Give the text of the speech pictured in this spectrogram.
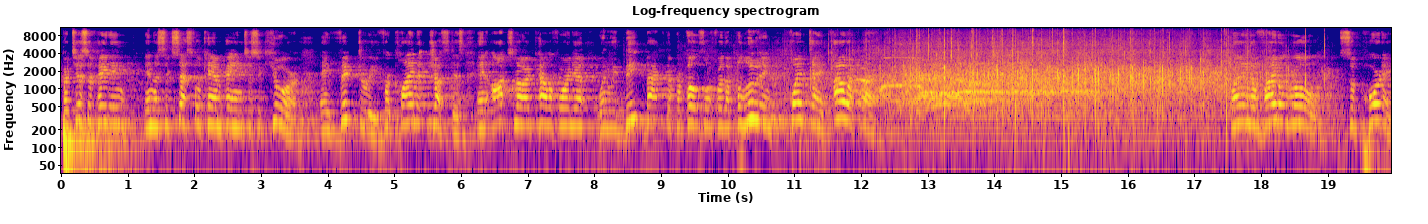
Participating in the successful campaign to secure a victory for climate justice in Oxnard, California, when we beat back the proposal for the polluting Puente power plant. Playing a vital role supporting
